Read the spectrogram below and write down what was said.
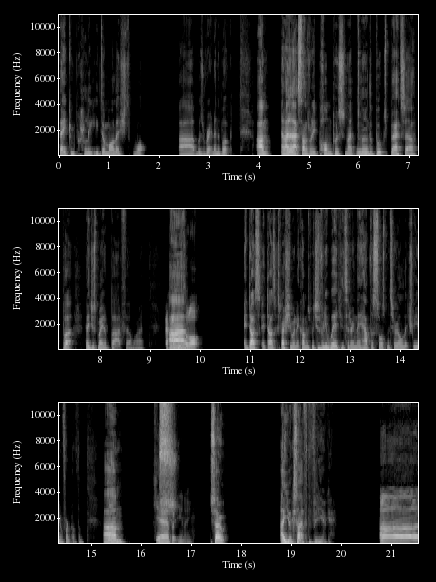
they completely demolished what uh, was written in the book. Um, and I know that sounds really pompous and like, no, the book's better, but they just made a bad film, right? it happens uh, a lot. It does, it does, especially when it comes, which is really weird considering they have the source material literally in front of them. Well, Um, Yeah, but you know. so are you excited for the video game? Uh,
